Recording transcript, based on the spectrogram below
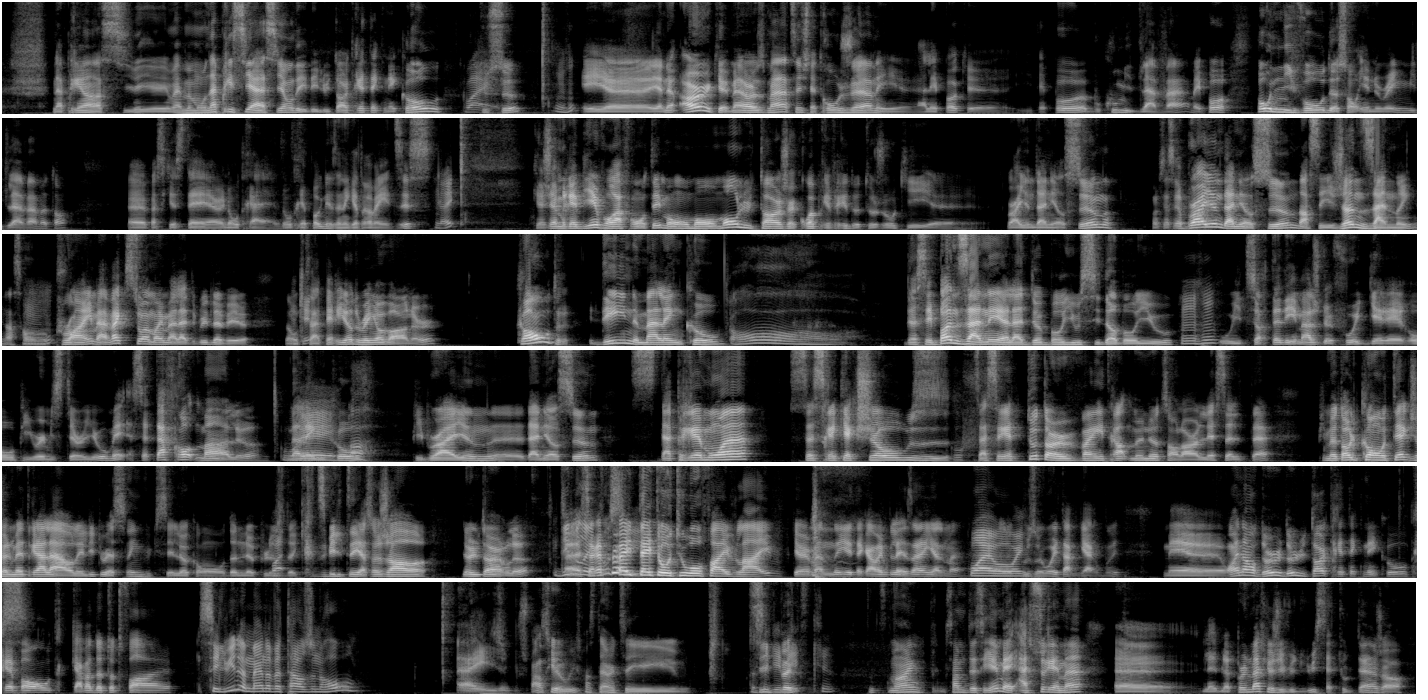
mon appréciation des, des lutteurs très technical, Ouais. tout ça. Mhm. Et euh, il y en a un que malheureusement, tu sais, j'étais trop jeune et euh, à l'époque, euh, il était pas beaucoup mis de l'avant, mais pas, pas au niveau de son in-ring mis de l'avant, mettons. Euh, parce que c'était une autre, une autre époque, des années 90. Ouais. Que j'aimerais bien voir affronter mon, mon, mon lutteur, je crois, préféré de toujours, qui est euh, Brian Danielson. Donc, ça serait Brian Danielson dans ses jeunes années, dans son Mhm. prime, avant qu'il soit même à la WWE. Donc, Ok. sa période Ring of Honor. Contre Dean Malenko Oh! De ses bonnes années à la WCW, Mhm. où il sortait des matchs de fou avec Guerrero puis Rey Mysterio. Mais cet affrontement-là, Ouais. Malenko Ah, puis Brian euh, Danielson, d'après moi, ce serait quelque chose. Ouf. Ça serait tout un 20-30 minutes si on leur laissait le temps. Puis mettons le contexte, je le mettrais à la All Elite Wrestling, vu que c'est là qu'on donne le plus Ouais. de crédibilité à ce genre de lutteur-là. Euh, ça aurait pu être peut-être au 205 Live, qu'un moment donné, il était quand même plaisant également. Ouais, ouais, Euh, ouais. Cruiserweight à regarder. Mais euh, ouais, non, deux, deux lutteurs très techniques, très bons, capables de tout faire. C'est lui le Man of a Thousand Hole? Hey, je, je pense que oui, je pense que c'était un de ses petits petits- Ouais, il me semble d'essayer, mais assurément, euh, le, le peu de matchs que j'ai vu de lui, c'est tout le temps genre.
